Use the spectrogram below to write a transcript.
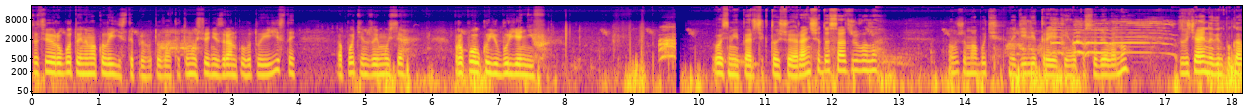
За цією роботою нема коли їсти приготувати. Тому сьогодні зранку готую їсти, а потім займуся прополкою бур'янів. Ось мій перчик, той, що я раніше досаджувала. А вже, мабуть, неділі три, як я його посадила. Ну, звичайно, він поки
